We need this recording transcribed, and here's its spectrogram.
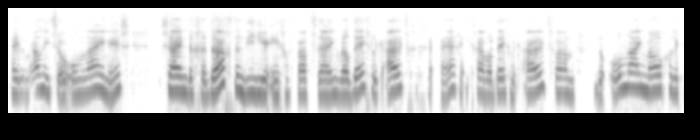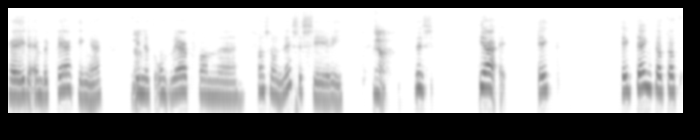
helemaal niet zo online is, zijn de gedachten die hierin gevat zijn wel degelijk uit. Ik ga wel degelijk uit van de online mogelijkheden en beperkingen ja. in het ontwerp van, uh, van zo'n lessenserie. Ja. Dus ja, ik, ik denk dat dat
